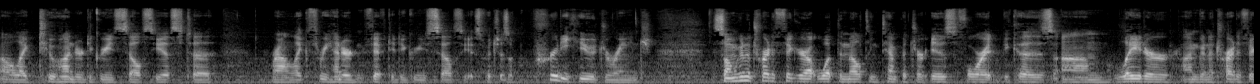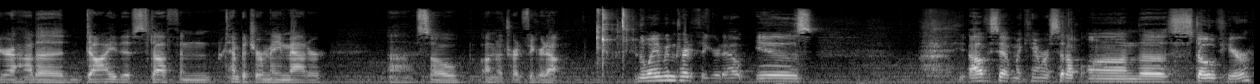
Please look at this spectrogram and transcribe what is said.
oh, like 200 degrees Celsius to around like 350 degrees Celsius, which is a pretty huge range. So I'm going to try to figure out what the melting temperature is for it because um, later I'm going to try to figure out how to dye this stuff and temperature may matter. Uh, so I'm going to try to figure it out. And the way I'm going to try to figure it out is obviously I have my camera set up on the stove here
